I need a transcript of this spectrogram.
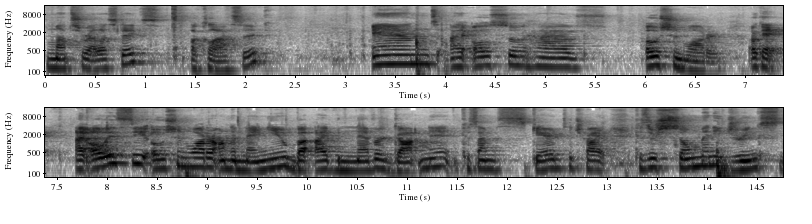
mozzarella sticks, a classic. And I also have ocean water. Okay, I always see ocean water on the menu, but I've never gotten it because I'm scared to try it. Because there's so many drinks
